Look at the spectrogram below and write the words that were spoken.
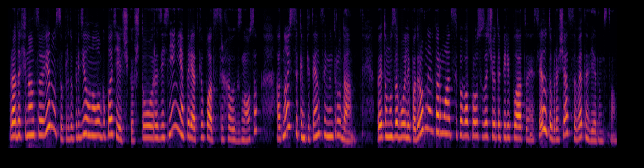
Правда, финансовое ведомство предупредило налогоплательщиков, что разъяснение о порядке уплаты страховых взносов относится к компетенции Минтруда. Поэтому за более подробной информацией по вопросу зачета переплаты следует обращаться в это ведомство.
